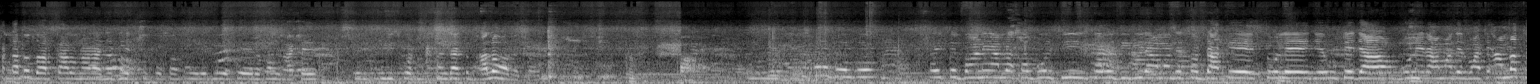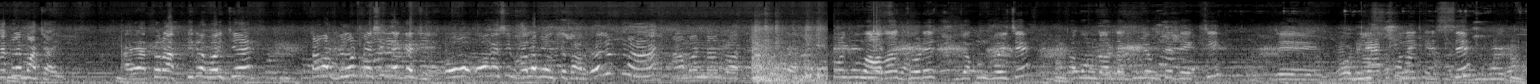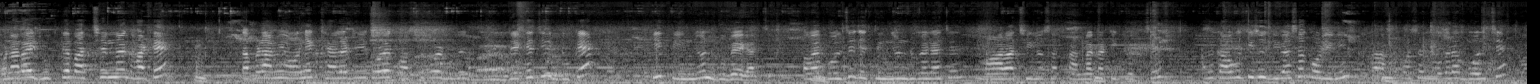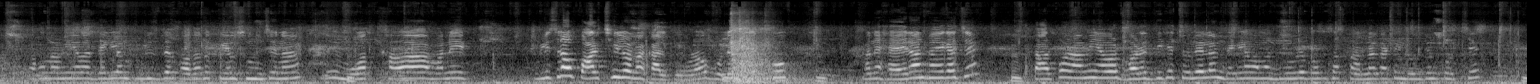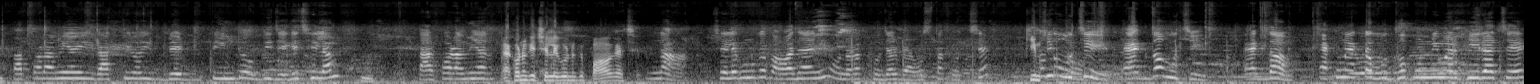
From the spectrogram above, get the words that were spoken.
থাকা তো দরকার ওনারা যদি একটু প্রশাসন যদি এরকম ঘাটে পুলিশ প্রশাসন তো ভালো হবে তো। বলব? এই তো বনে আমরা সব বলছি সব দিদিরা আমাদের সব ডাকে, তোলে যে উঠে যাও, বোনেরা আমাদের বাঁচায় আমরা থাকলে বাঁচাই। আর এত রাত্রিরে হয়েছে আমার বোন বেশি দেখেছে, ও ও বেশি ভালো বলতে পারবে। না আমার নাম রত্না আওয়াজ জোরে যখন হয়েছে, তখন দরজা খুলে উঠে দেখছি যে অনেক এসছে। ওনারাই ঢুকতে পারছেন না ঘাটে। তারপরে আমি অনেক ঠেলাঠেলি করে কষ্ট করে দেখেছি, ঢুকে কি তিনজন ডুবে গেছে। সবাই বলছে যে তিনজন ডুবে গেছে মারা ছিল সব কান্নাকাটি করছে। আমি কাউকে কিছু জিজ্ঞাসা করিনি আশেপাশের লোকেরা বলছে। তখন আমি আবার দেখলাম পুলিশদের কথা তো কেউ শুনছে না। এই মদ খাওয়া মানে পুলিশরাও পারছিল না কালকে ওরাও বলে বলে খুব মানে হয়রান হয়ে গেছে। তারপর আমি আবার ঘরের দিকে চলে এলাম দেখলাম আমার দূরে বসে সব কান্নাকাটি লোকজন করছে। তারপর আমি ওই রাত্রির ওই দেড় তিনটে অবধি জেগেছিলাম। তারপর আমি আর এখনও কি ছেলেগুলোকে পাওয়া গেছে? না ছেলেগুলোকে পাওয়া যায়নি ওনারা খোঁজার ব্যবস্থা করছে। কিন্তু উচিত একদম উচিত একদম। এখন একটা বুদ্ধ পূর্ণিমার ভিড় আছে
